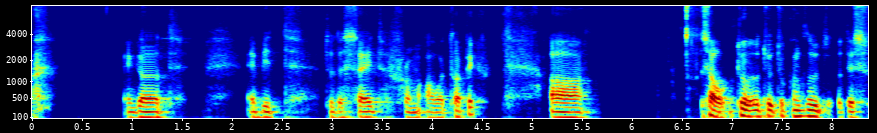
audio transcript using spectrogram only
I got a bit to the side from our topic. Uh, so to, to, to conclude this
